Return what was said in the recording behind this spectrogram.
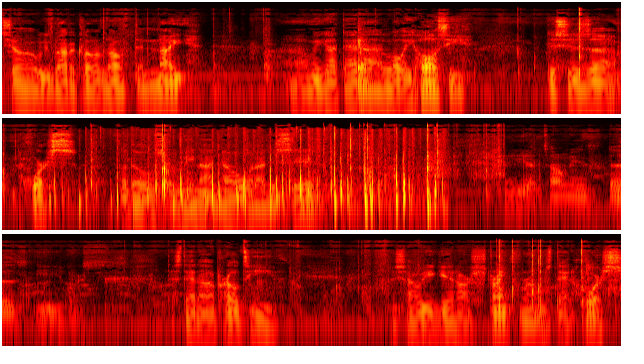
Out, y'all. We about to close off tonight. Uh, we got that uh, Loy Horsey This is a horse, for those who may not know what I just said. Yeah, Thomas does eat horse. That's that uh, protein. That's how we get our strength from, is that horse.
